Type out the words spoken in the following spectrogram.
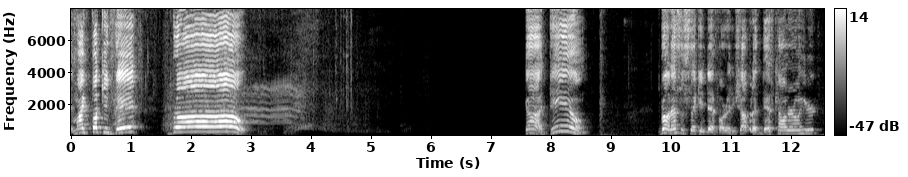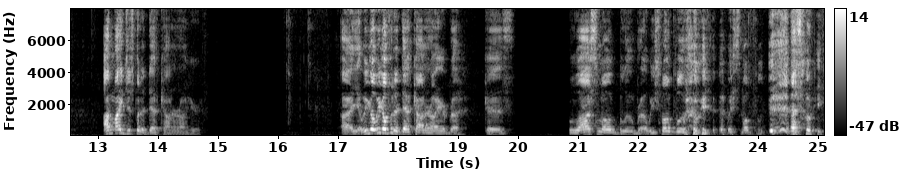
Am I fucking dead? Bro! God damn! Bro, that's the second death already. Should I put a death counter on here? I might just put a death counter on here. Alright, yeah, we go we go put a death counter on here, bro. Cause Ooh, I smoke blue, bro. We smoke blue. we, we smoke blue. That's what we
